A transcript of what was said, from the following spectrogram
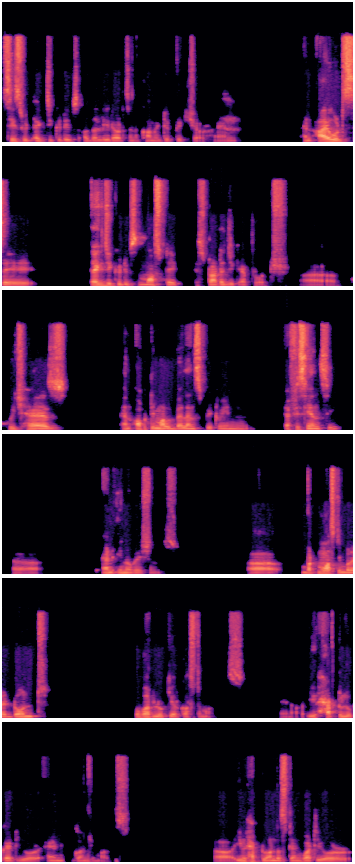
c-suite executives or the leaders in a come into picture and and i would say executives must take a strategic approach uh, which has an optimal balance between efficiency uh, and innovations. Uh, but most importantly, don't overlook your customers. You know, you have to look at your end consumers. Uh, you have to understand what your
